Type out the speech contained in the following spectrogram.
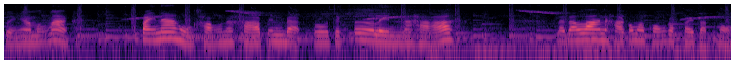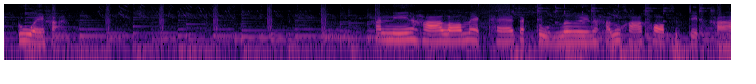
สวยงามมาก ๆ ไฟหน้าของเขานะคะ เป็นแบบโปรเจคเตอร์เลนนะคะ และด้านล่างนะคะ ก็มาพร้อมกับไฟตัดหมอกด้วยค่ะ คันนี้นะคะล้อแม็กแท้จากศูนย์เลยนะคะ ลูกค้าขอบ 17 ค่ะ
